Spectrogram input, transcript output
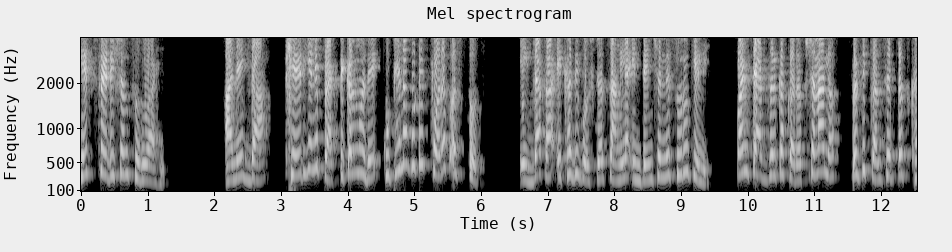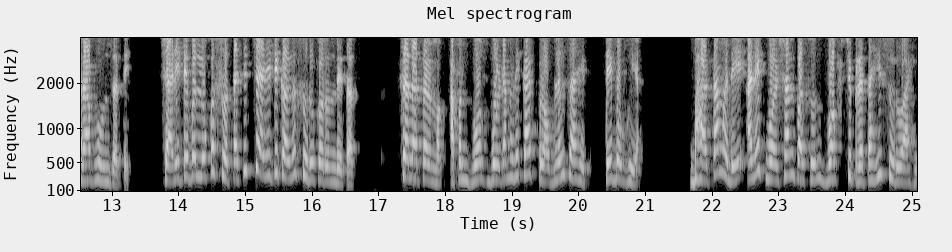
हेच ट्रेडिशन सुरू आहे. अनेकदा थिअरी आणि प्रॅक्टिकलमध्ये कुठे ना कुठे फरक असतोच. एकदा का एखादी गोष्ट चांगल्या इंटेन्शनने सुरू केली पण त्यात जर का करप्शन आलं तर ती कन्सेप्टच खराब होऊन जाते. चॅरिटेबल लोक स्वतःचीच चॅरिटी करणं सुरू करून देतात. चला तर मग आपण वर्क बोर्डामध्ये काय प्रॉब्लेम्स आहेत? ते बघूया. भारतामध्ये अनेक वर्षांपासून वफची प्रथा ही सुरू आहे.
